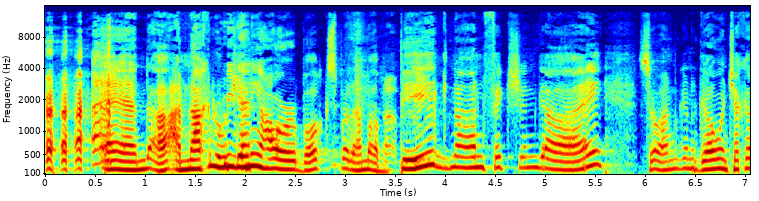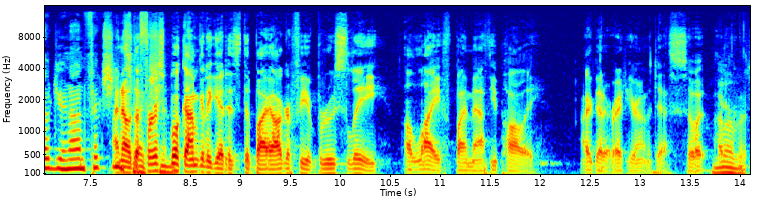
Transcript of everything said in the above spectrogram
and uh, I'm not going to read any horror books, but I'm a big nonfiction guy, so I'm going to go and check out your nonfiction. I know the first book I'm going to get is the biography of Bruce Lee, A Life by Matthew Polly. I've got it right here on the desk, so it, I'll it.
